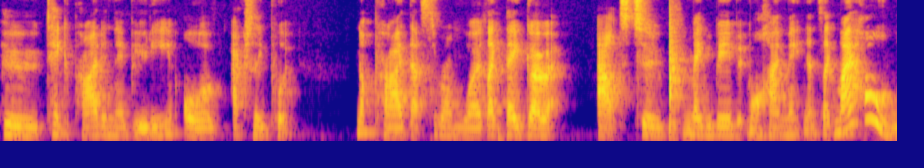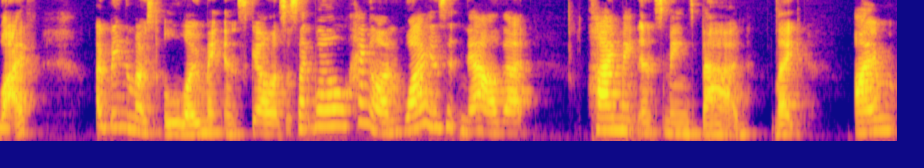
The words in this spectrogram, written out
who take pride in their beauty or actually put not pride that's the wrong word like they go out to maybe be a bit more high maintenance. Like my whole life, I've been the most low maintenance girl. It's just like, well, hang on, why is it now that high maintenance means bad? Like I'm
